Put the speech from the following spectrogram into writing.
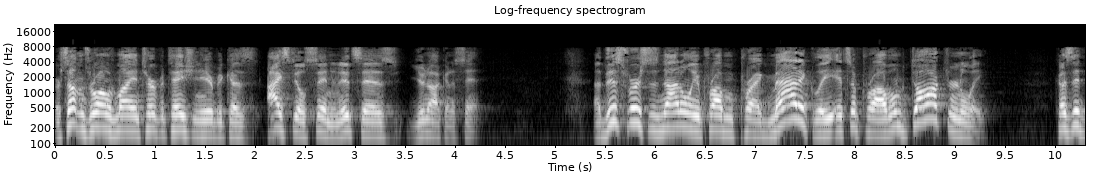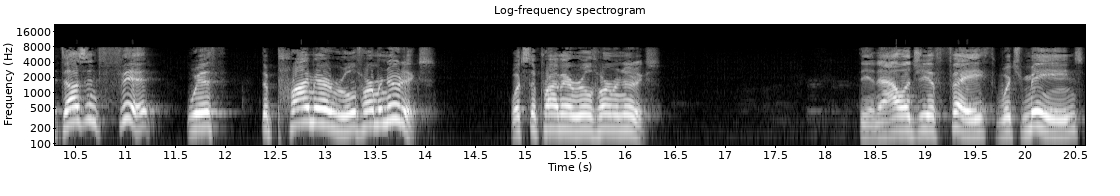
or something's wrong with my interpretation here because I still sin, and it says you're not going to sin. Now, this verse is not only a problem pragmatically, it's a problem doctrinally. Because it doesn't fit with the primary rule of hermeneutics. What's the primary rule of hermeneutics? The analogy of faith, which means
